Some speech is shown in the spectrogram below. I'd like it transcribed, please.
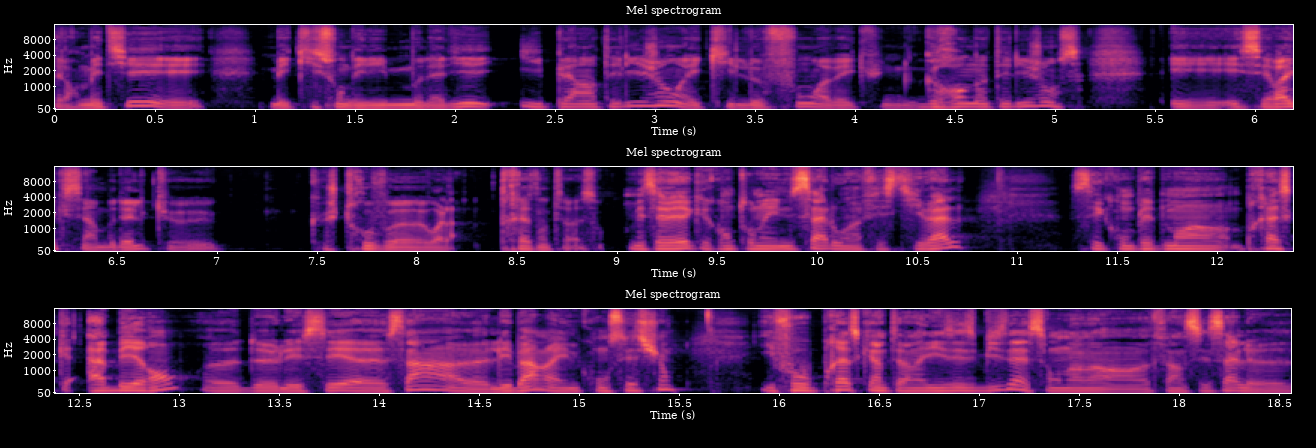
leur métier, et, mais qui sont des limonadiers hyper intelligents et qui le font avec une grande intelligence. Et, et c'est vrai que c'est un modèle que que je trouve euh, voilà très intéressant. Mais ça veut dire que quand on est une salle ou un festival, c'est complètement presque aberrant euh, de laisser euh, ça, euh, les bars, à une concession. Il faut presque internaliser ce business. On en a, enfin, c'est ça le,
